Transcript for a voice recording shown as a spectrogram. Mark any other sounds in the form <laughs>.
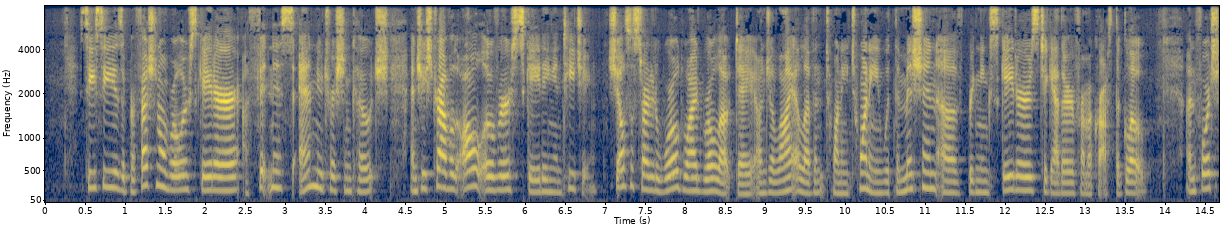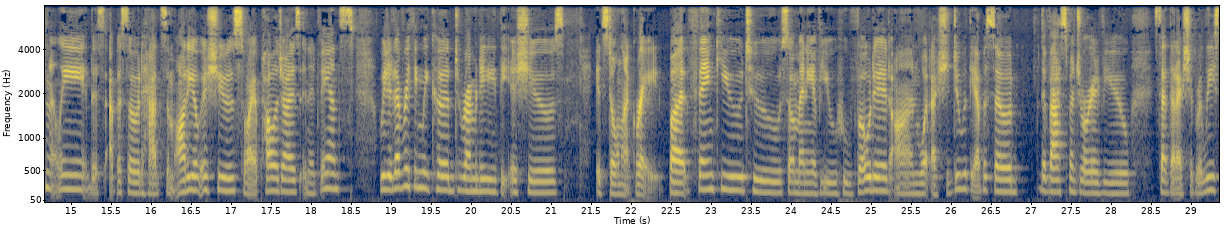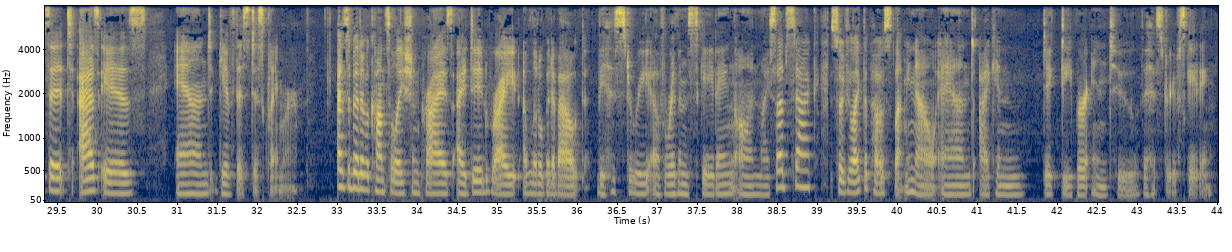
Cece is a professional roller skater, a fitness and nutrition coach, and she's traveled all over skating and teaching. She also started a worldwide rollout day on July 11, 2020, with the mission of bringing skaters together from across the globe. Unfortunately, this episode had some audio issues, so I apologize in advance. We did everything we could to remedy the issues. It's still not great, but thank you to so many of you who voted on what I should do with the episode. The vast majority of you said that I should release it as is and give this disclaimer. As a bit of a consolation prize, I did write a little bit about the history of rhythm skating on my Substack. So if you like the post, let me know and I can dig deeper into the history of skating.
